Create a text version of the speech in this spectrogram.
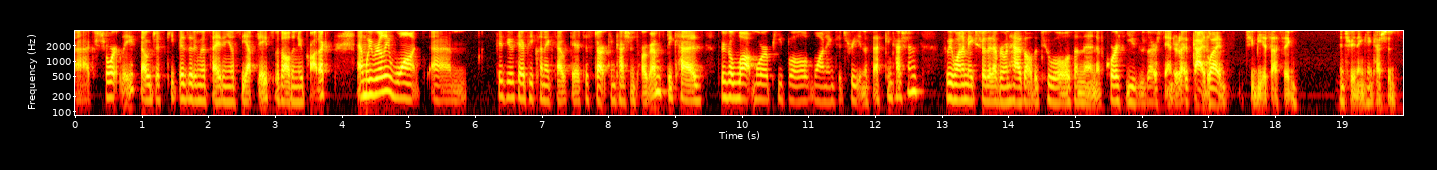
uh, shortly. So just keep visiting the site and you'll see updates with all the new products. And we really want um, physiotherapy clinics out there to start concussion programs because there's a lot more people wanting to treat and assess concussions. So we want to make sure that everyone has all the tools and then, of course, uses our standardized guidelines to be assessing and treating concussions.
